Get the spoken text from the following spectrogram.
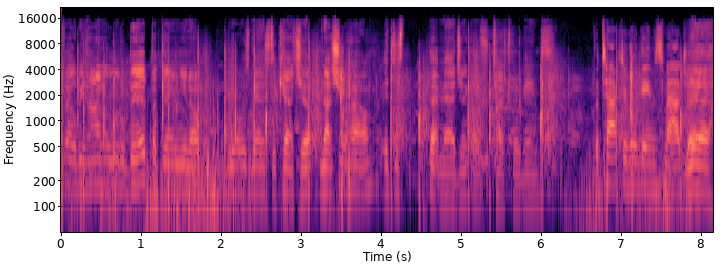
fell behind a little bit, but then you know we always manage to catch up. Not sure how. It's just that magic of tactical games. The tactical games magic. Yeah,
